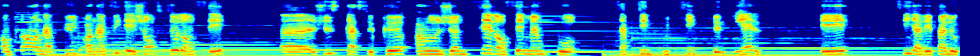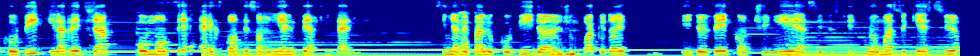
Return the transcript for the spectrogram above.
Enfin, on a vu, on a vu des gens se lancer euh, jusqu'à ce qu'un jeune s'est lancé même pour sa petite boutique de miel. Et s'il n'y avait pas le Covid, il avait déjà commencé à exporter son miel vers Kigali. S'il n'y avait pas le Covid, euh, je crois que dans il devait continuer, ainsi de suite. Mais au moins, ce qui est sûr,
